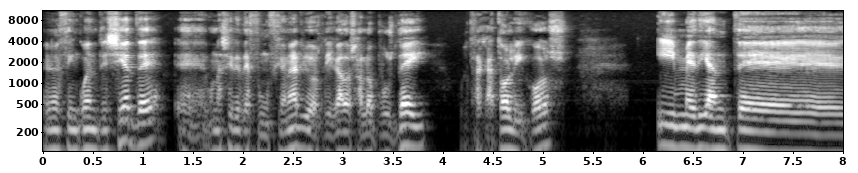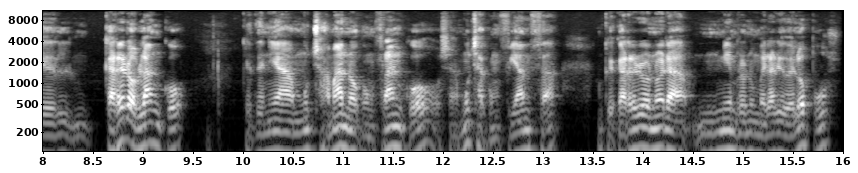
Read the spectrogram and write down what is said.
En el 57, eh, una serie de funcionarios ligados al Opus Dei, ultracatólicos, y mediante Carrero Blanco, que tenía mucha mano con Franco, o sea, mucha confianza, aunque Carrero no era miembro numerario del Opus,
